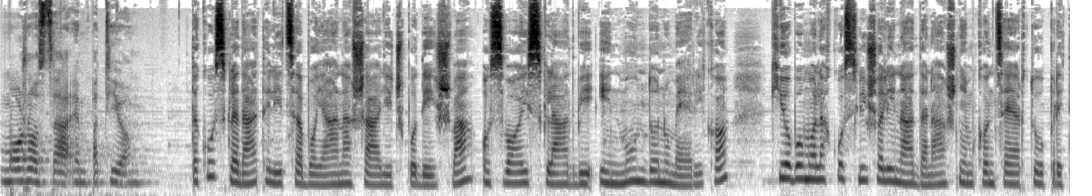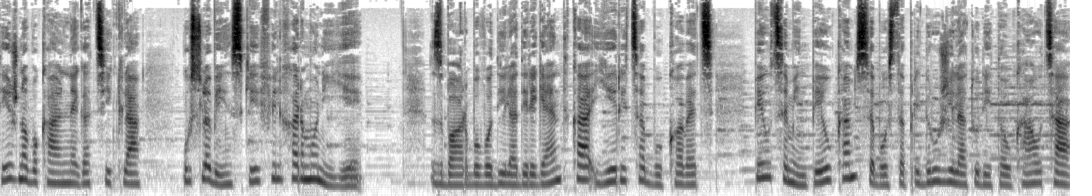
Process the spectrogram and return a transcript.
možnost za empatijo. Tako skladateljica Bojana Šalič podešva o svoji skladbi in Mondo Numerico, ki jo bomo lahko slišali na današnjem koncertu pretežno vokalnega cikla v slovenski filharmoniji. Zbor bo vodila dirigentka Jerica Bukovec. Pevcem in pevkam se bosta pridružila tudi tovkavca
